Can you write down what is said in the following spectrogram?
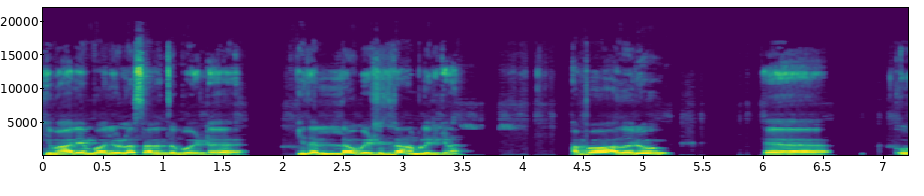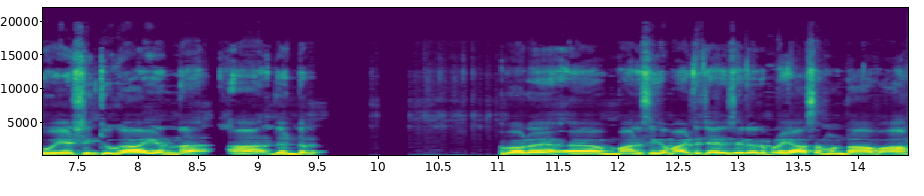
ഹിമാലയം പോലെയുള്ള സ്ഥലത്ത് പോയിട്ട് ഇതെല്ലാം ഉപേക്ഷിച്ചിട്ടാണ് ഇരിക്കണം അപ്പോൾ അതൊരു ഉപേക്ഷിക്കുക എന്ന ആ ദണ്ഡം അപ്പോൾ അവിടെ മാനസികമായിട്ട് ചെറിയ ചെറിയൊരു പ്രയാസം ഉണ്ടാവാം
